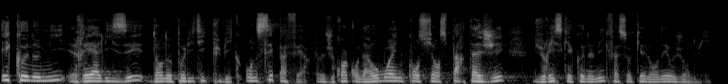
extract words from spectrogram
économie réalisée dans nos politiques publiques. On ne sait pas faire. Je crois qu'on a au moins une conscience partagée du risque économique face auquel on est aujourd'hui.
